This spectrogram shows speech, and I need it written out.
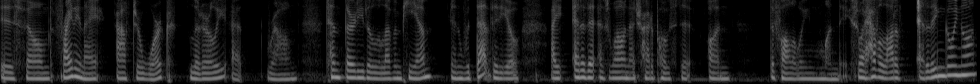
is filmed Friday night after work, literally at around 10:30 to 11 p.m. And with that video, I edit it as well and I try to post it on the following Monday. So I have a lot of editing going on.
